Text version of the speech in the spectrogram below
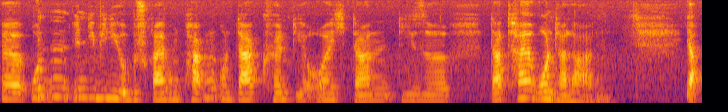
äh, unten in die Videobeschreibung packen und da könnt ihr euch dann diese Datei runterladen. Ja,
